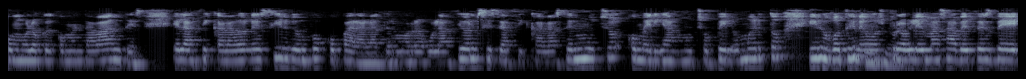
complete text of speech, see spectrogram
como lo que comentaba antes, el acicalado les sirve un poco para la termorregulación. Si se acicalasen mucho, comerían mucho pelo muerto y luego tenemos problemas a veces de,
